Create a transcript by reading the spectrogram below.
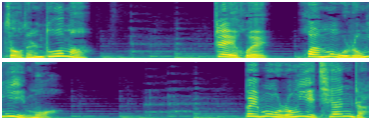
走的人多吗？这回换慕容易没，被慕容易牵着，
